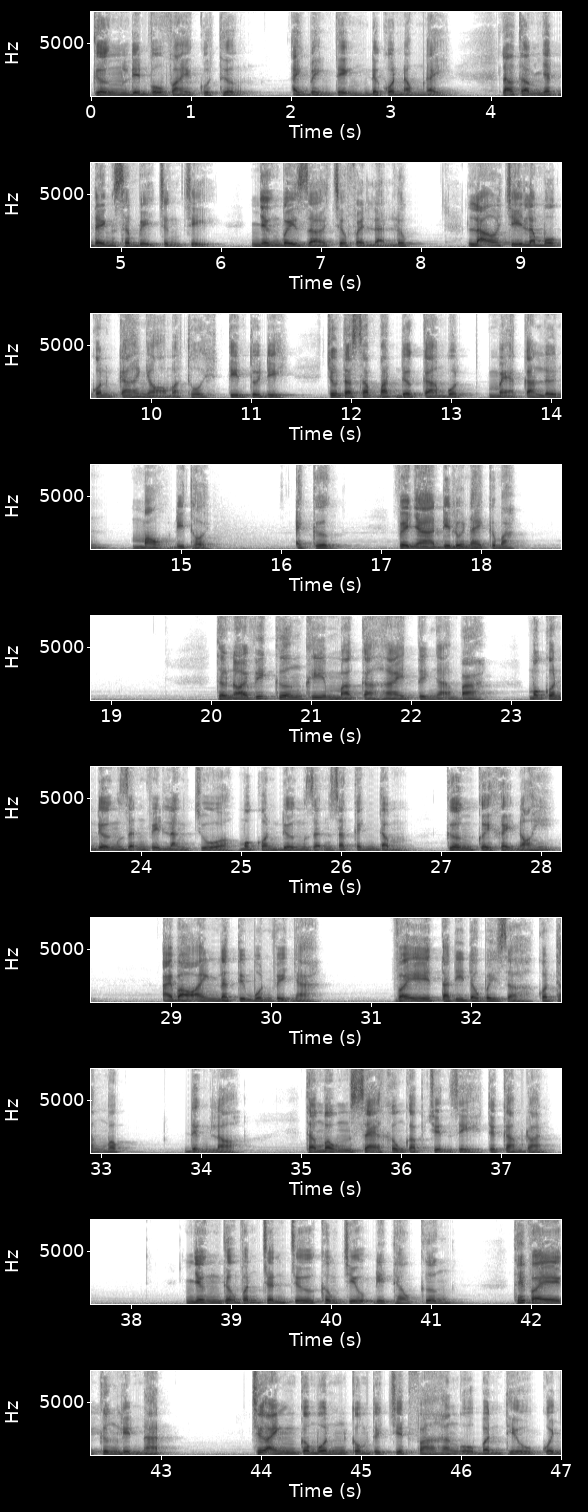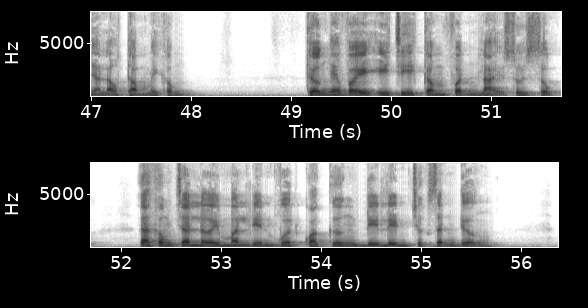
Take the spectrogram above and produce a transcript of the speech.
Cương liền vỗ vai của thượng. Anh bình tĩnh, đừng có nóng này. Lão thẩm nhất định sẽ bị trừng trị, Nhưng bây giờ chưa phải là lúc. Lão chỉ là một con cá nhỏ mà thôi, Tin tôi đi. Chúng ta sắp bắt được cả một mẻ cá lớn, Mau đi thôi. Anh Cương, Về nhà đi lối này cơ mà. Thường nói với Cương khi mà cả hai tới ngã ba, Một con đường dẫn về làng chùa, Một con đường dẫn ra cánh đầm Cương cười khẩy nói Ai bảo anh là tôi muốn về nhà? Vậy ta đi đâu bây giờ, con thằng Mộc? Đừng lo. Thằng Mộc sẽ không gặp chuyện gì, tôi cam đoan. Nhưng thường vẫn chần chừ không chịu đi theo Cương. Thế vậy Cương liền nạt. Chứ anh có muốn cùng tôi triệt phá hang ổ bẩn thỉu của nhà lão thẩm hay không? Thường nghe vậy, ý chí cầm phẫn lại sôi sục. Gã không trả lời mà liền vượt qua cương đi lên trước dẫn đường.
